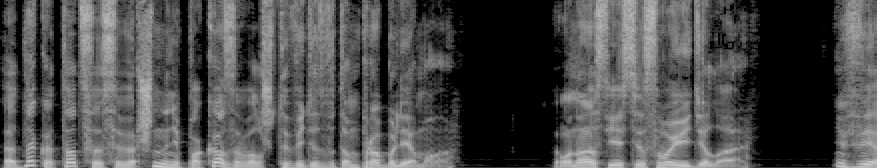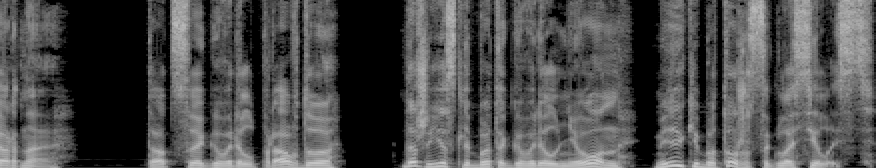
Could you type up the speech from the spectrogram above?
однако Тация совершенно не показывал, что видит в этом проблему. «У нас есть и свои дела». «Верно». Тация говорил правду. Даже если бы это говорил не он, Миюки бы тоже согласилась.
